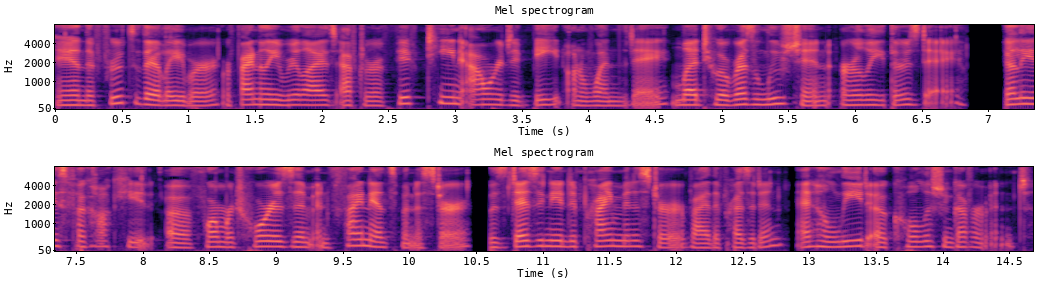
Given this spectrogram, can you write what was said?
And the fruits of their labor were finally realized after a 15 hour debate on Wednesday led to a resolution early Thursday. Elyes Fakhfakh, a former tourism and finance minister, was designated prime minister by the president, and he'll lead a coalition government.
